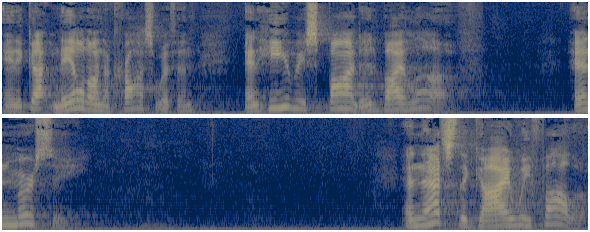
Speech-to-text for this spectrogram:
and it got nailed on the cross with him, and he responded by love and mercy. And that's the guy we follow.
